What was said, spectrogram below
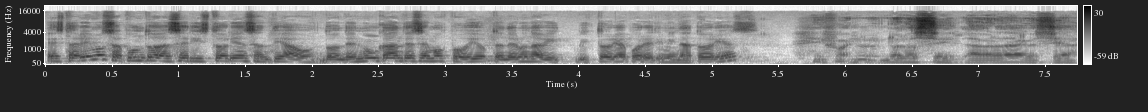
¿Estaremos a punto de hacer historia en Santiago, donde nunca antes hemos podido obtener una victoria por eliminatorias? Bueno, no lo sé, la verdad, o sea,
